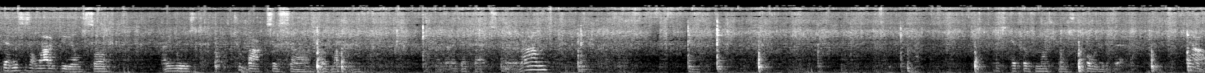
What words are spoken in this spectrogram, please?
Again, this is a lot of veal, so I used two boxes uh, of mushrooms. I'm gonna get that stir around. Get those mushrooms coated a bit. Now,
